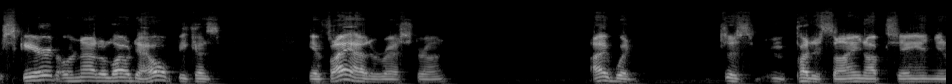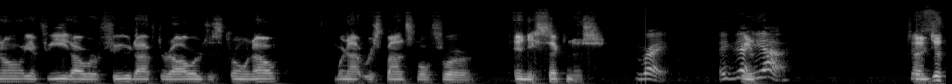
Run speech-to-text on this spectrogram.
scared or not allowed to help because if i had a restaurant i would just put a sign up saying you know if you eat our food after hours is thrown out we're not responsible for any sickness Right. Exactly. Yeah. and just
